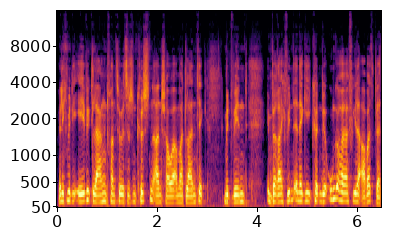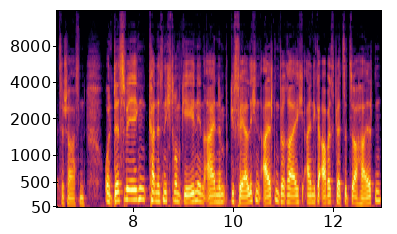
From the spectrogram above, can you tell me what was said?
Wenn ich mir die ewig langen französischen Küsten anschaue am Atlantik mit Wind, im Bereich Windenergie könnten wir ungeheuer viele Arbeitsplätze schaffen. Und deswegen kann es nicht darum gehen, in einem gefährlichen alten Bereich einige Arbeitsplätze zu erhalten.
